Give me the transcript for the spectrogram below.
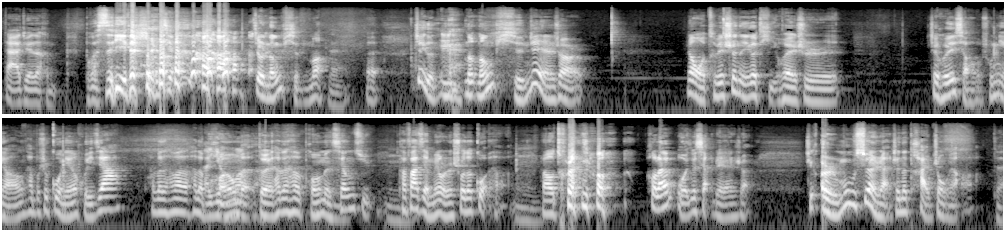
大家觉得很不可思议的事情。就是能贫嘛。对，对，这个能能贫这件事儿，让我特别深的一个体会是，这回小厨娘她不是过年回家，她跟他他的朋友们，对他跟他的朋友们相聚，他发现没有人说得过他，然后突然就，后来我就想这件事儿，这个耳目渲染真的太重要了。对，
